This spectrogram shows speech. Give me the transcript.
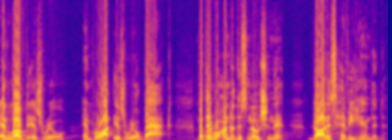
and loved Israel and brought Israel back. But they were under this notion that God is heavy handed.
